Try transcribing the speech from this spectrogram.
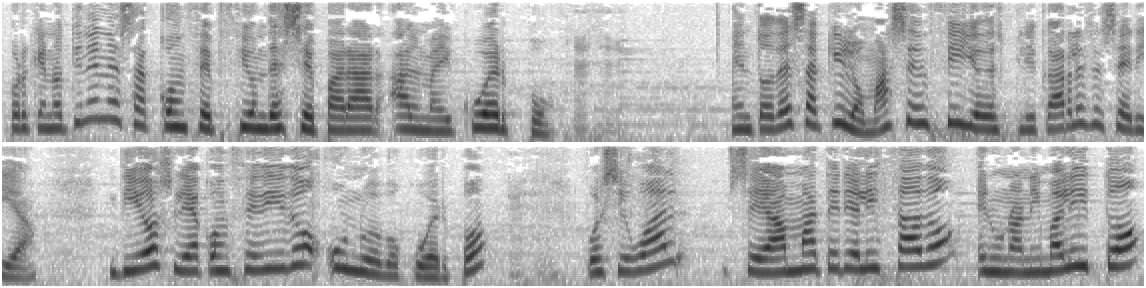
Porque no tienen esa concepción de separar alma y cuerpo. Entonces aquí lo más sencillo de explicarles sería, Dios le ha concedido un nuevo cuerpo. Pues igual se ha materializado en un animalito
